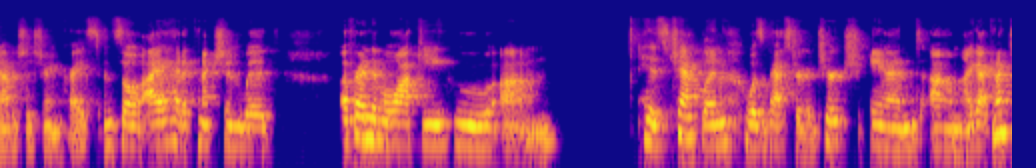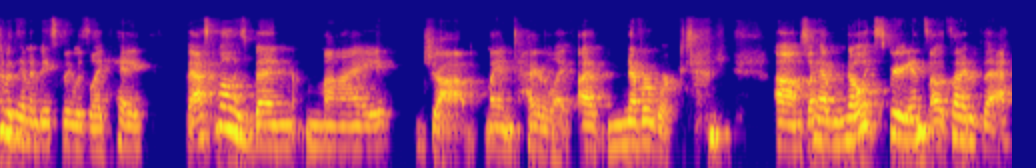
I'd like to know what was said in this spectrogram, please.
obviously sharing Christ. And so I had a connection with a friend in Milwaukee who um, his chaplain was a pastor at church, and um, I got connected with him and basically was like, "Hey, basketball has been my job my entire life. I've never worked, um, so I have no experience outside of that."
